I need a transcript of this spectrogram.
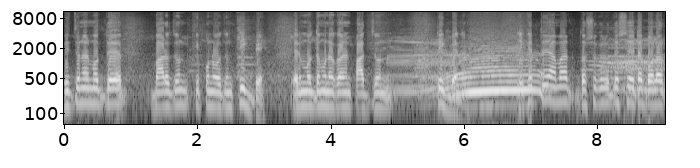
বিশ জনের মধ্যে বারো জন কি পনেরো জন টিকবে, এর মধ্যে মনে করেন পাঁচজন টিকবে না। এক্ষেত্রে আমার দর্শকের উদ্দেশ্যে এটা বলার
